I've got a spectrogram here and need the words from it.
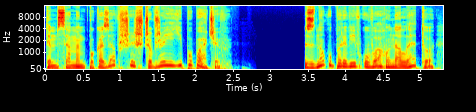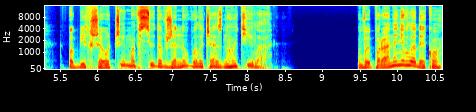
тим самим показавши, що вже її побачив. Знову перевів увагу на лето, обігши очима всю довжину величезного тіла. Ви поранені, владико?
